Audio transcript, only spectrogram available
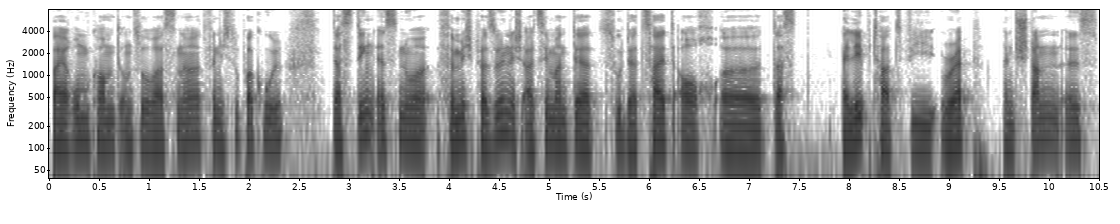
bei rumkommt und sowas, ne? Finde ich super cool. Das Ding ist nur für mich persönlich, als jemand, der zu der Zeit auch äh, das erlebt hat, wie Rap entstanden ist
